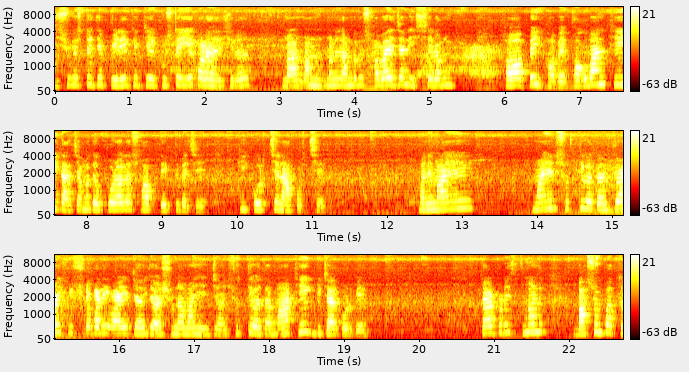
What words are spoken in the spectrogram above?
যীশু খ্রিস্টের যে পেরেকে যে একুশটা ইয়ে করা হয়েছিল মানে আমরা তো সবাই জানি সেরকম হবেই হবে। ভগবান ঠিক আছে, আমাদের উপরওয়ালা সব দেখতে পেয়েছে, কি করছে, না করছে। মানে মায়ের মায়ের সত্যি কথা, জয় কৃষ্ণকালী মায়ের জয় জয় সোনা মায়ের জয়, সত্যি কথা, মা ঠিক বিচার করবে। তারপরে তোমার বাসনপত্র,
